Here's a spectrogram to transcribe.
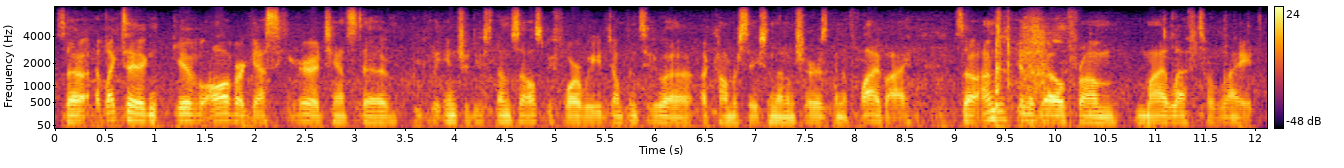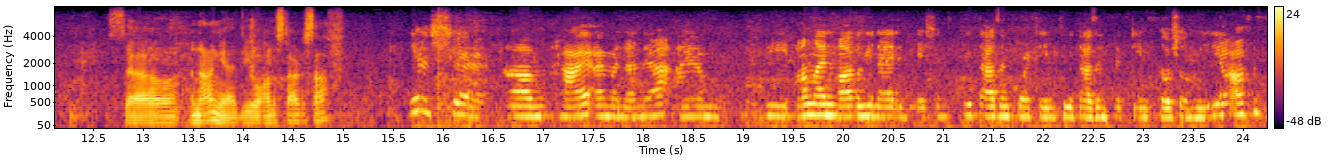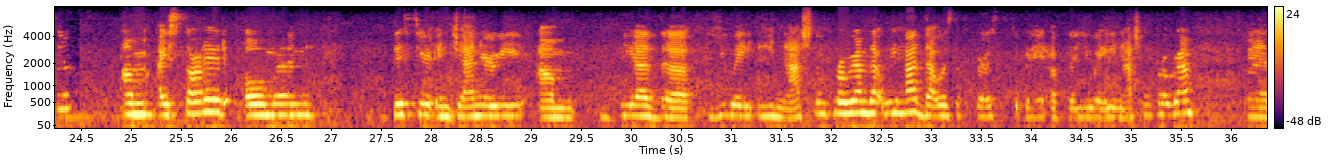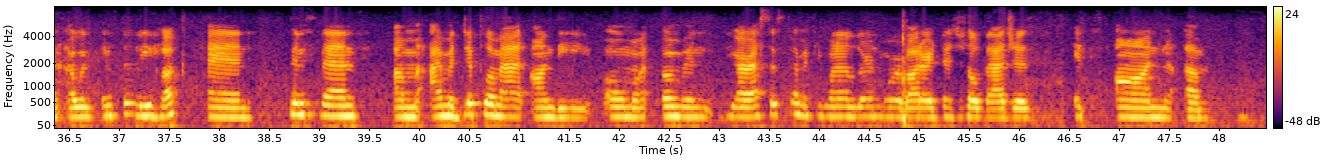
So I'd like to give all of our guests here a chance to briefly introduce themselves before we jump into a, a conversation that I'm sure is going to fly by. So I'm just going to go from my left to right. So Ananya, do you want to start us off? Yeah, sure. Um, hi, I'm Ananya. I am the Online Model United Nations 2014-2015 Social Media Officer. Um, I started OMUN this year in January um, via the UAE National Program that we had. That was the first debate of the UAE National Program, and I was instantly hooked. And since then, um, I'm a diplomat on the OMUN DRS system. If you want to learn more about our digital badges, it's on um,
